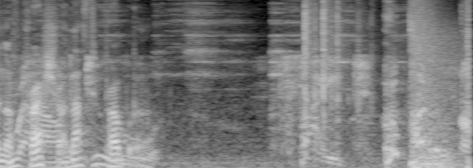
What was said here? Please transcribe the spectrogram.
Enough pressure. That's the problem. Fight.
